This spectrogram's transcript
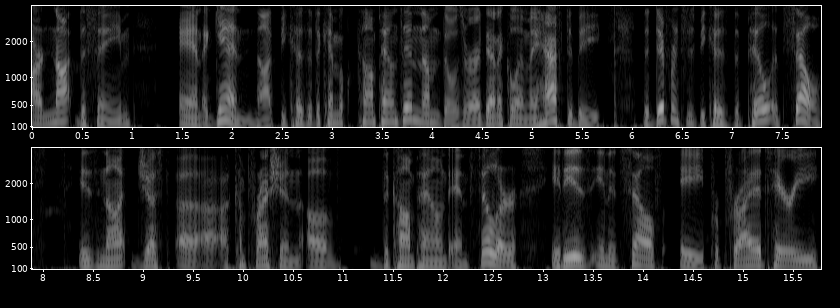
are not the same. And again, not because of the chemical compounds in them, those are identical and they have to be. The difference is because the pill itself is not just a, a- compression of the compound and filler, it is in itself a proprietary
